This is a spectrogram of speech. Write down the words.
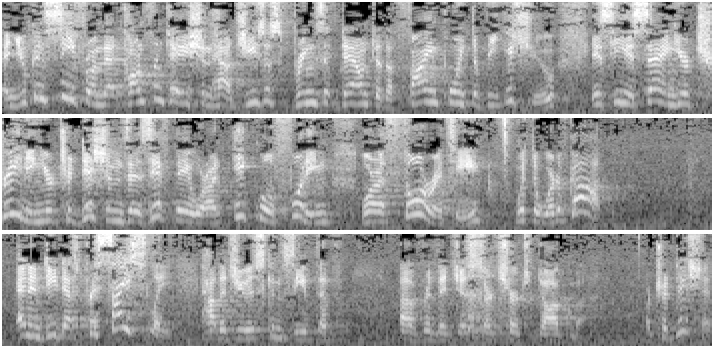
And you can see from that confrontation how Jesus brings it down to the fine point of the issue is he is saying you're treating your traditions as if they were on equal footing or authority with the Word of God. And indeed that's precisely how the Jews conceived of, of religious or church dogma or tradition.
